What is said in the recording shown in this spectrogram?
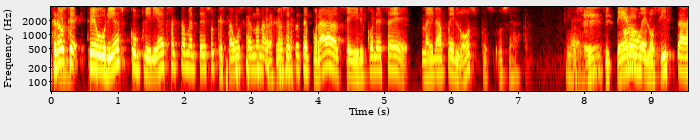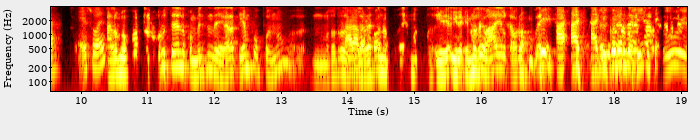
creo que, que Urias cumpliría exactamente eso que está buscando Naranjeros esta temporada, seguir con ese line-up veloz, pues, o sea, claro. sí, velocista, eso es. A lo mejor, a lo mejor ustedes lo convencen de llegar a tiempo, pues, ¿no? Nosotros, la, verdad es que no podemos, pues, y de, y de, que no se vaya el cabrón, güey. Sí, a, a, aquí con Hermosillo, Uy,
